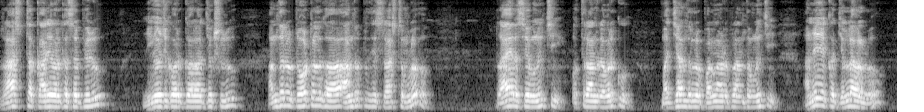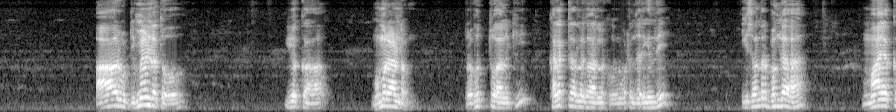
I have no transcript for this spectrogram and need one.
రాష్ట్ర కార్యవర్గ సభ్యులు నియోజకవర్గాల అధ్యక్షులు అందరూ టోటల్గా ఆంధ్రప్రదేశ్ రాష్ట్రంలో రాయలసీమ నుంచి ఉత్తరాంధ్ర వరకు మధ్యాంధ్రలో పల్నాడు ప్రాంతం నుంచి అనేక జిల్లాలలో ఆరు డిమాండ్లతో ఈ యొక్క మెమొరాండం ప్రభుత్వాలకి కలెక్టర్ల గారులకు ఇవ్వటం జరిగింది. ఈ సందర్భంగా మా యొక్క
